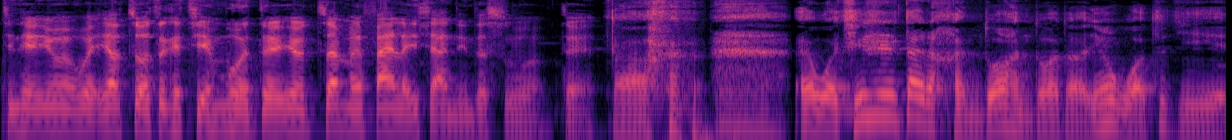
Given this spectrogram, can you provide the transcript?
今天因为我要做这个节目，对，又专门翻了一下您的书，对啊。哎，我其实带着很多很多的，因为我自己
